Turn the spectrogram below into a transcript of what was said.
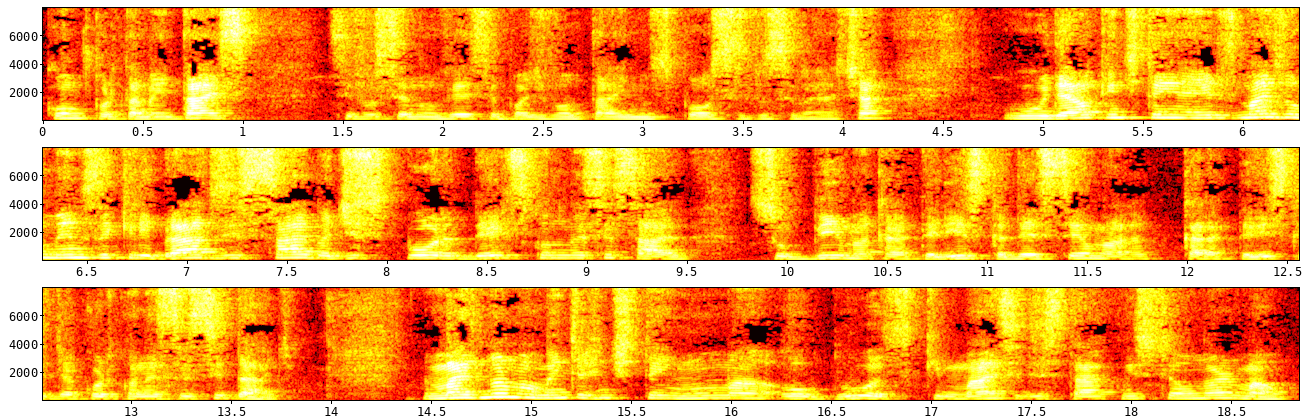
comportamentais. Se você não vê, você pode voltar aí nos posts, você vai achar. O ideal é que a gente tenha eles mais ou menos equilibrados e saiba dispor deles quando necessário subir uma característica, descer uma característica de acordo com a necessidade. Mas normalmente a gente tem uma ou duas que mais se destacam, isso é o normal.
